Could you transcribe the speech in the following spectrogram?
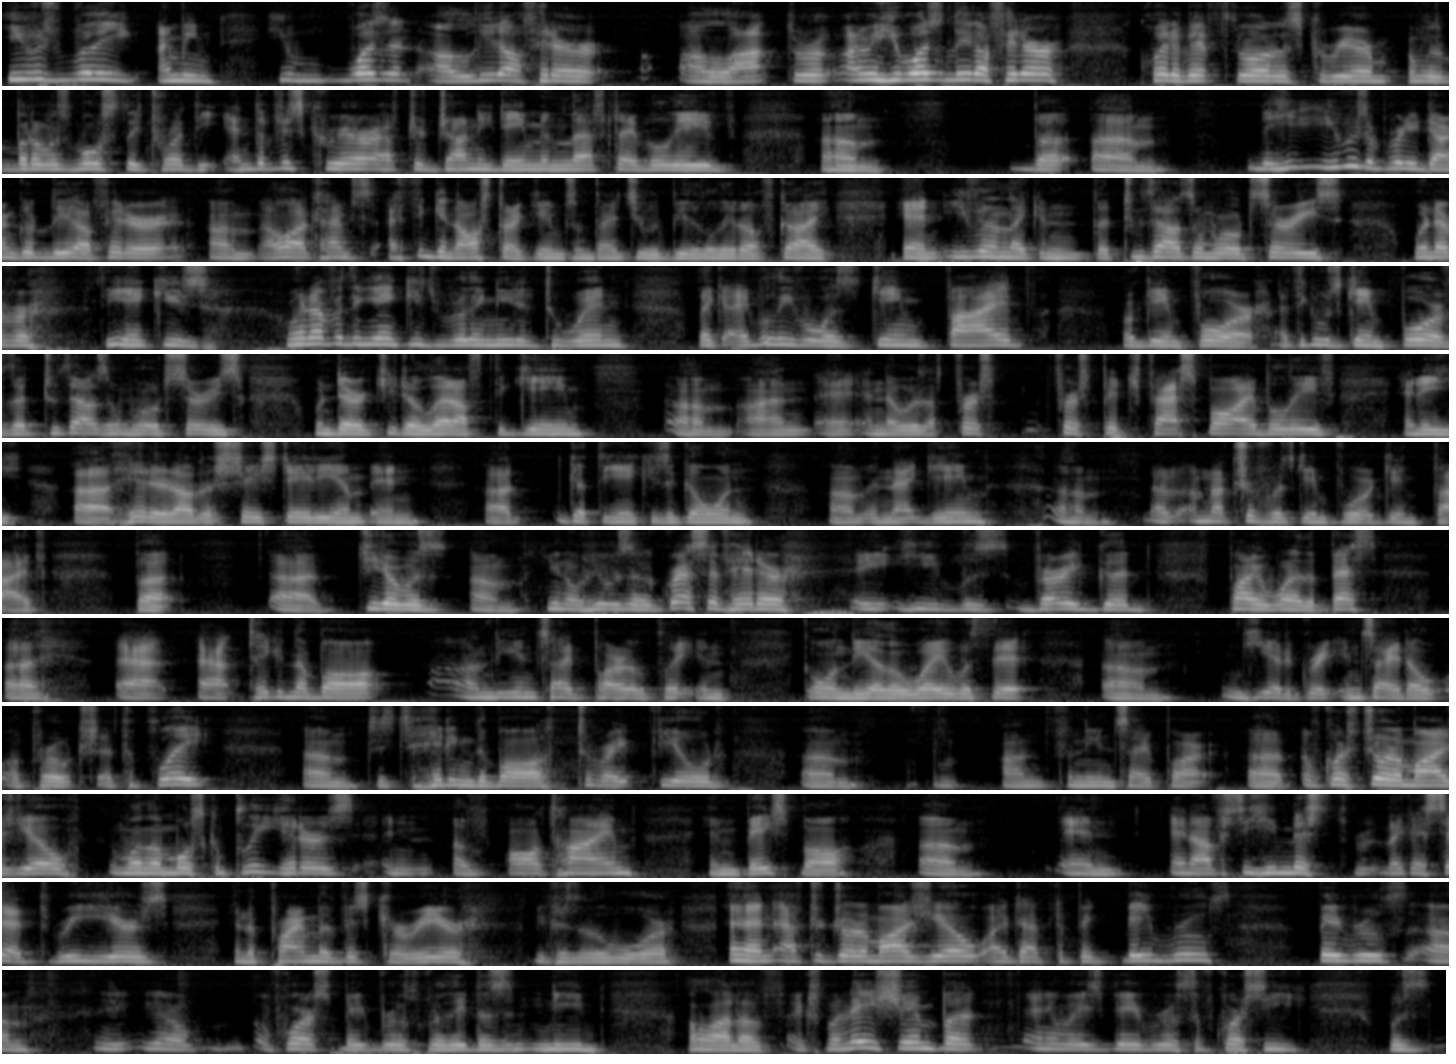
he was really. I mean, he wasn't a leadoff hitter a lot through. I mean, he was a leadoff hitter quite a bit throughout his career, but it was mostly toward the end of his career after Johnny Damon left, I believe. Um, but um, he, he was a pretty darn good leadoff hitter. Um, a lot of times, I think in All Star games, sometimes he would be the leadoff guy, and even like in the 2000 World Series, whenever the Yankees, whenever the Yankees really needed to win, like I believe it was Game Five or Game Four. I think it was Game Four of the 2000 World Series when Derek Jeter led off the game um, on, and there was a first first pitch fastball, I believe, and he uh, hit it out of Shea Stadium and uh, got the Yankees going um, in that game. Um, I'm not sure if it was Game Four or Game Five, but uh, Jeter was, um, you know, he was an aggressive hitter. He, he was very good, probably one of the best uh, at at taking the ball on the inside part of the plate and going the other way with it. Um, he had a great inside out approach at the plate, um, just hitting the ball to right field um, on from the inside part. Uh, of course, Joe DiMaggio, one of the most complete hitters in, of all time in baseball, um, and and obviously he missed, like I said, three years in the prime of his career because of the war. And then after Joe DiMaggio, I'd have to pick Babe Ruth. Babe Ruth, um, you know, of course, Babe Ruth really doesn't need a lot of explanation, but anyways, Babe Ruth, of course, he was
